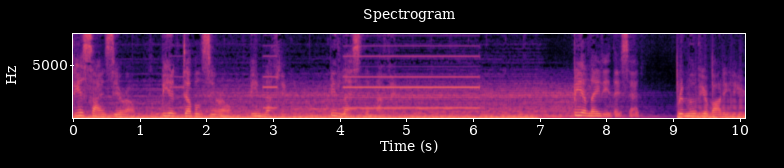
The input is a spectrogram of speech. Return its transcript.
Be a size zero. Be a double zero. Be nothing. Be less than nothing. Be a lady, they said. Remove your body hair.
